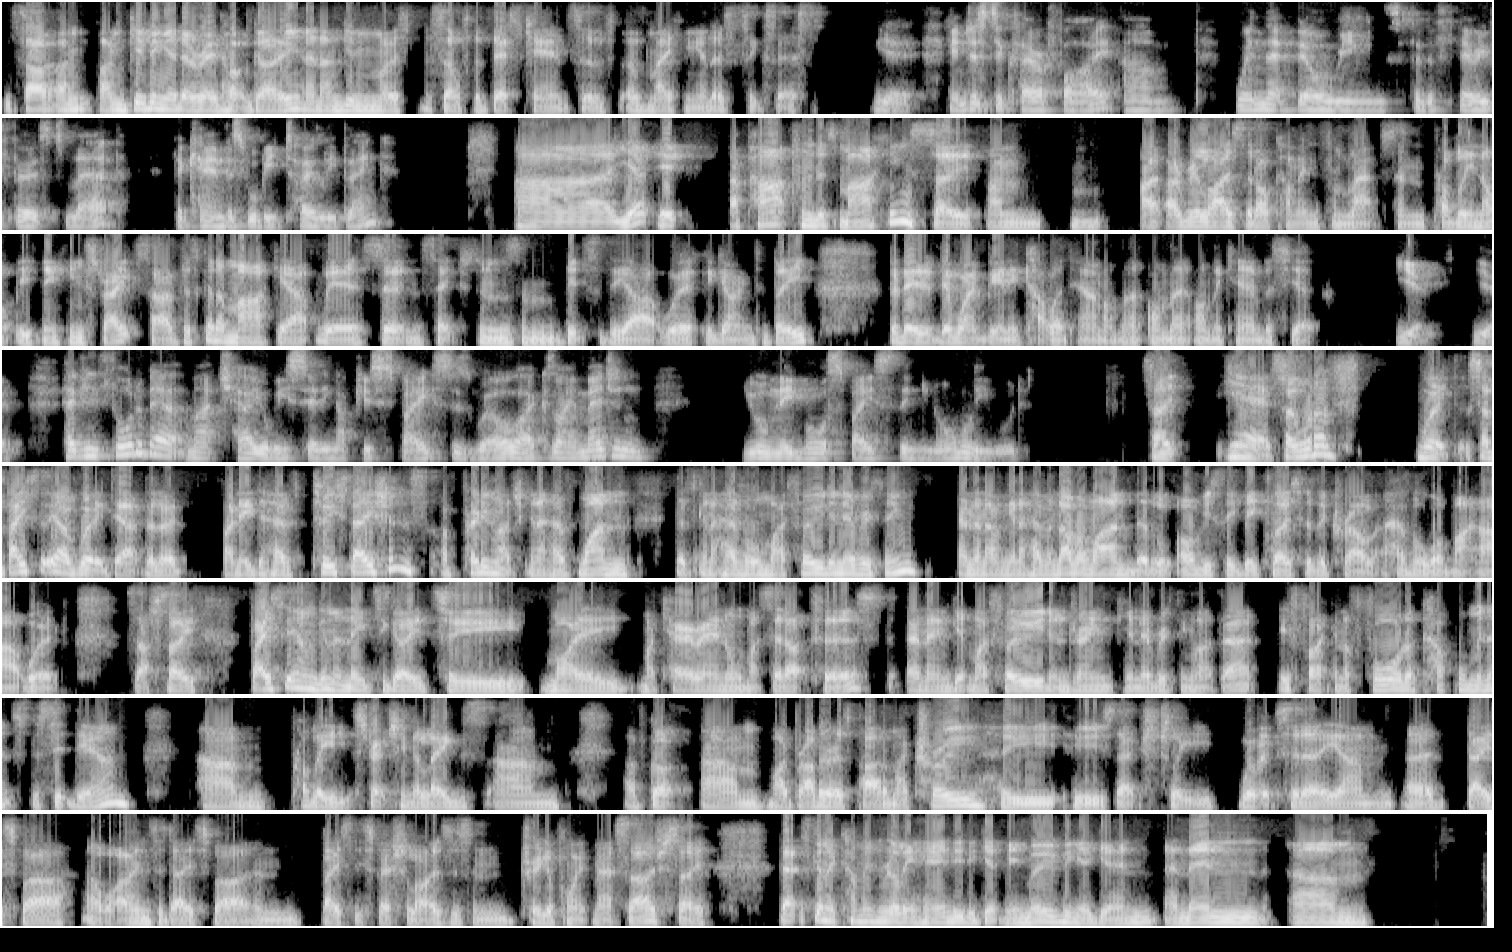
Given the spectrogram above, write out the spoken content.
so I'm I'm giving it a red hot go, and I'm giving myself the best chance of of making it a success. Yeah, and just to clarify, um, when that bell rings for the very first lap, the canvas will be totally blank? Uh, yeah, it apart from just markings. So I'm I, I realize that I'll come in from laps and probably not be thinking straight. So I've just got to mark out where certain sections and bits of the artwork are going to be, but there, there won't be any color down on the on the on the canvas yet. Yeah, yeah. Have you thought about much how you'll be setting up your space as well? Like, because I imagine you will need more space than you normally would. So yeah, so what I've worked so basically I've worked out that I, I need to have two stations. I'm pretty much going to have one that's going to have all my food and everything, and then I'm going to have another one that'll obviously be closer to the corral that have all of my artwork stuff. So basically, I'm going to need to go to my my caravan or my setup first, and then get my food and drink and everything like that. If I can afford a couple minutes to sit down, um, probably stretching the legs. Um, I've got um, my brother as part of my crew who who's actually works at a, um, a day spa or owns a day spa and basically specializes in trigger point massage. So that's going to come in really handy to get me moving again. And then um,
